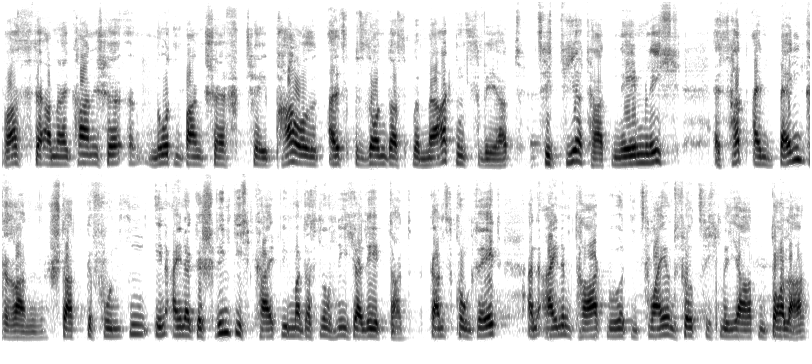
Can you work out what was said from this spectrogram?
was der amerikanische Notenbankchef Jay Powell als besonders bemerkenswert zitiert hat, nämlich es hat ein Bankrun stattgefunden in einer Geschwindigkeit, wie man das noch nicht erlebt hat. Ganz konkret, an einem Tag wurden 42 Milliarden Dollar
